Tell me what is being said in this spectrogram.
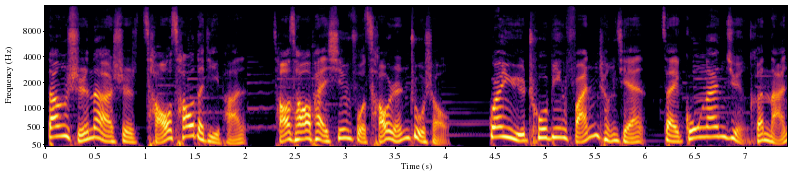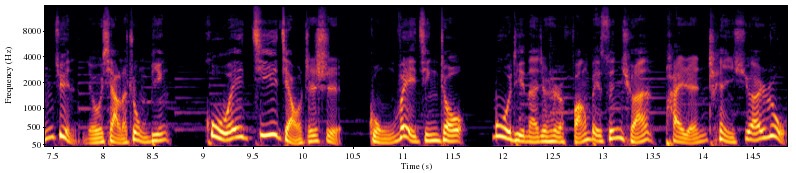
当时呢，是曹操的地盘。曹操派心腹曹仁驻守。关羽出兵樊城前，在公安郡和南郡留下了重兵，互为犄角之势，拱卫荆州。目的呢，就是防备孙权派人趁虚而入。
